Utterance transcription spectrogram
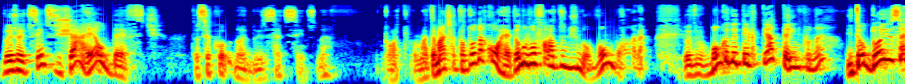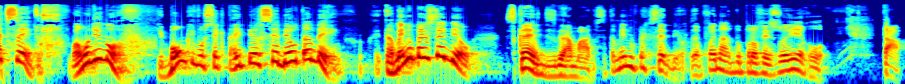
2,800 já é o déficit. Então você. Não, é 2,700, né? Ótimo. A matemática está toda correta. Eu não vou falar tudo de novo. Vamos embora. Bom que eu que ter tempo, né? Então, 2,700. Vamos de novo. Que bom que você que está aí percebeu também. também não percebeu. Escreve, desgramado. Você também não percebeu. Você foi na, do professor e errou. Tá.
